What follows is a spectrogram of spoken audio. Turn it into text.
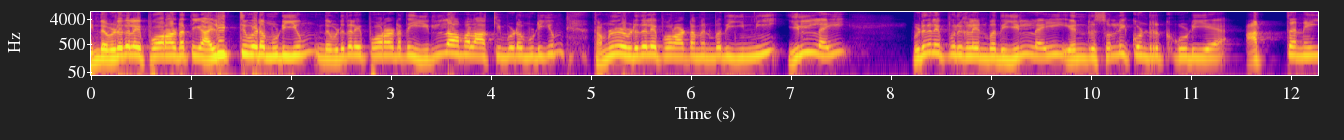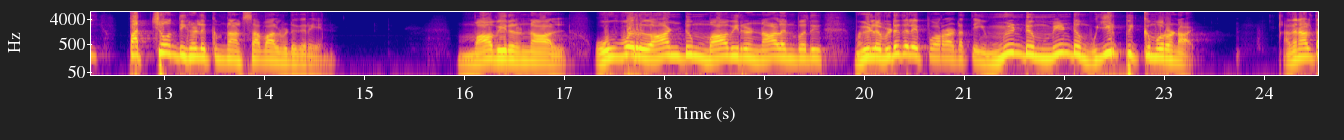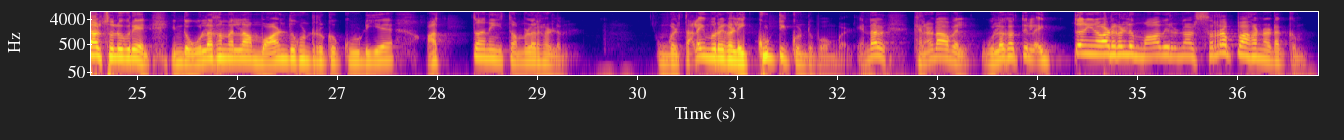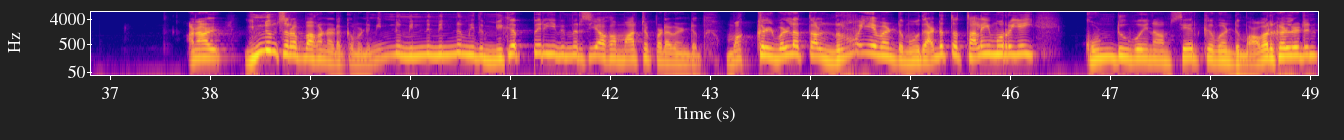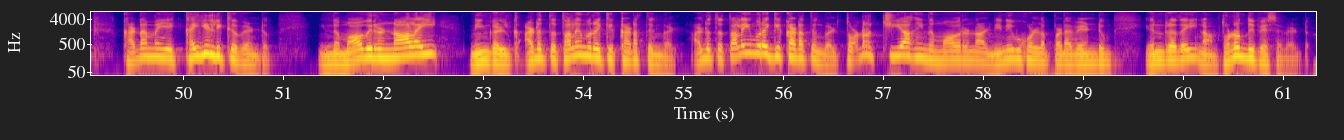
இந்த விடுதலை போராட்டத்தை அழித்து விட முடியும் இந்த விடுதலை போராட்டத்தை இல்லாமல் ஆக்கிவிட முடியும். தமிழர் விடுதலை போராட்டம் என்பது இனி இல்லை விடுதலை புலிகள் என்பது இல்லை என்று சொல்லிக் கொண்டிருக்கக்கூடிய அத்தனை பச்சோந்திகளுக்கும் நான் சவால் விடுகிறேன். மாவீரர் நாள் ஒவ்வொரு ஆண்டும் மாவீரர் நாள் என்பது ஈழ விடுதலை போராட்டத்தை மீண்டும் மீண்டும் உயிர்ப்பிக்கும் ஒரு நாள். அதனால் தான் சொல்லுகிறேன் இந்த உலகமெல்லாம் வாழ்ந்து கொண்டிருக்கக்கூடிய அத்தனை தமிழர்களும் உங்கள் தலைமுறைகளை கூட்டிக் கொண்டு போங்கள். என்றால் கனடாவில் உலகத்தில் இத்தனை நாடுகளிலும் மாவீரர் நாள் சிறப்பாக நடக்கும்? ஆனால் இன்னும் சிறப்பாக நடக்க வேண்டும். இன்னும் இன்னும் இன்னும் இது மிகப்பெரிய விமர்சையாக மாற்றப்பட வேண்டும். மக்கள் வெள்ளத்தால் நிறைய வேண்டும். அது அடுத்த தலைமுறையை கொண்டு போய் நாம் சேர்க்க வேண்டும். அவர்களிடம் கடமையை கையளிக்க வேண்டும். இந்த மாவீரர் நாளை நீங்கள் அடுத்த தலைமுறைக்கு கடத்துங்கள் அடுத்த தலைமுறைக்கு கடத்துங்கள். தொடர்ச்சியாக இந்த மாவீரர் நாள் நினைவு கொள்ளப்பட வேண்டும் என்றதை நாம் தொடர்ந்து பேச வேண்டும்.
